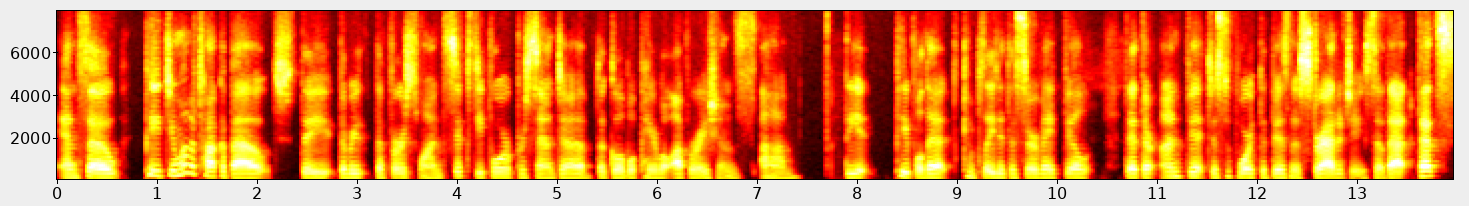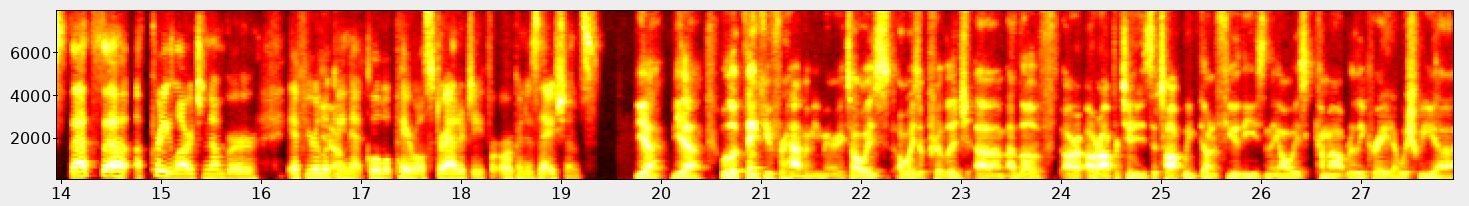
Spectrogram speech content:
And so Pete, do you want to talk about the the the first one? Sixty four percent of the global payroll operations, um, the people that completed the survey feel that they're unfit to support the business strategy. So that that's that's a, a pretty large number if you're looking yeah. at global payroll strategy for organizations. Yeah, yeah. Well, look, thank you for having me, Mary. It's always always a privilege. Um, I love our, our opportunities to talk. We've done a few of these, and they always come out really great. I wish we, uh,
